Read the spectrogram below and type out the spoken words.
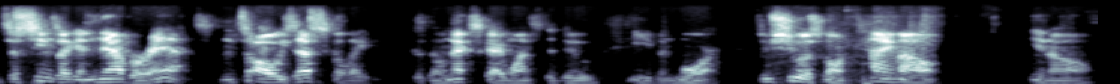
just seems like it never ends. It's always escalating because the next guy wants to do even more. Yeshua's going, time out, you know,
